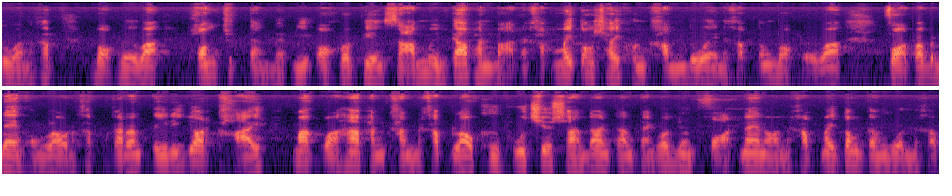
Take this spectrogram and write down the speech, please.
ตัวนะครับบอกเลยว่า พร้อมชุดแต่งแบบนี้ออกรถเพียง 39,000 บาทนะครับไม่ต้องใช้คนค้ำด้วยนะครับต้องบอกเลยว่าฟอร์ดพระประแดงของเรานะครับการันตีได้ยอดขาย มากกว่า 5,000 คันนะครับ เราคือผู้เชี่ยวชาญด้านการแต่งรถยนต์ฟอร์ดแน่นอนนะครับ ไม่ต้องกังวลนะครับ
